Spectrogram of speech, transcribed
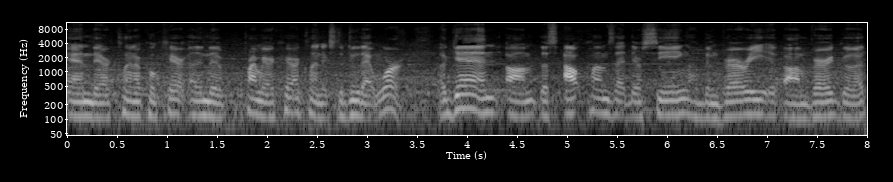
and their clinical care and their primary care clinics to do that work. Again, um, the outcomes that they're seeing have been very, um, very good.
